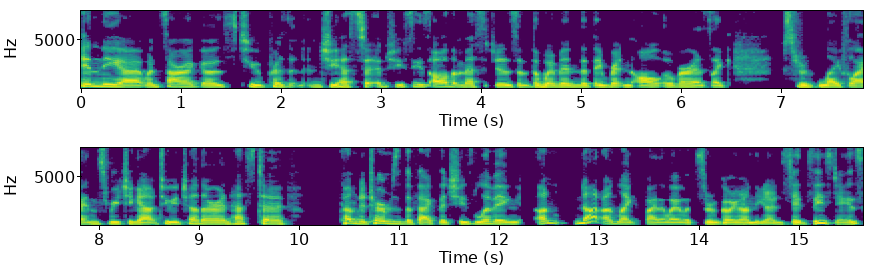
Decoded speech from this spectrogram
in the uh, when Sarah goes to prison and she has to and she sees all the messages of the women that they've written all over as like sort of lifelines reaching out to each other and has to come to terms with the fact that she's living un- not unlike by the way what's sort of going on in the united states these days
